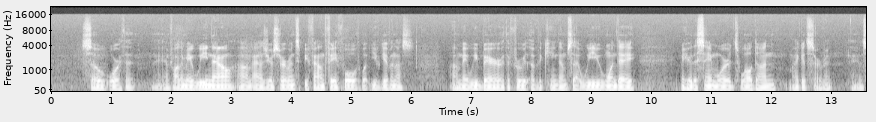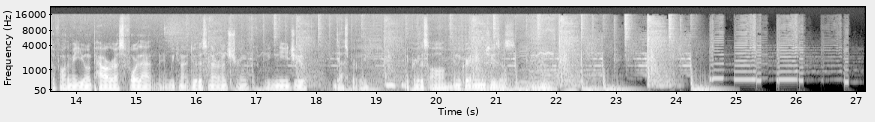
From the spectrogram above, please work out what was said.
so worth it. And Father, may we now, um, as your servants, be found faithful with what you've given us. Uh, may we bear the fruit of the kingdom so that we one day may hear the same words, Well done, my good servant. And so, Father, may you empower us for that. We cannot do this in our own strength. We need you desperately. We pray this all in the great name of Jesus. Amen.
